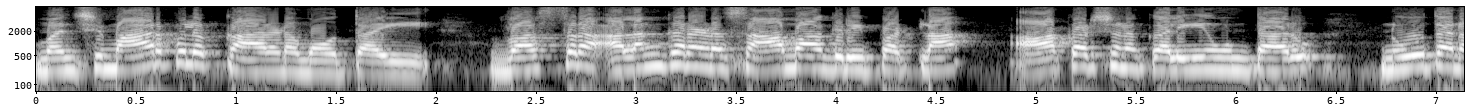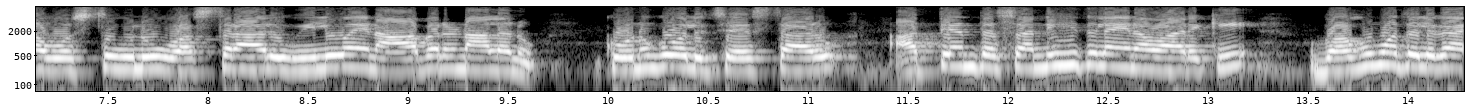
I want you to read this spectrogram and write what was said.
మంచి మార్పులకు కారణమవుతాయి. వస్త్ర అలంకరణ సామాగ్రి పట్ల ఆకర్షణ కలిగి ఉంటారు. నూతన వస్తువులు వస్త్రాలు విలువైన ఆభరణాలను కొనుగోలు చేస్తారు. అత్యంత సన్నిహితులైన వారికి బహుమతులుగా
